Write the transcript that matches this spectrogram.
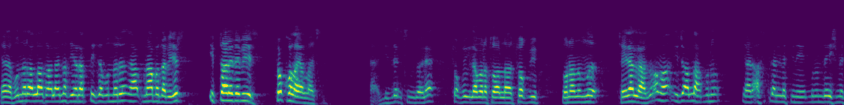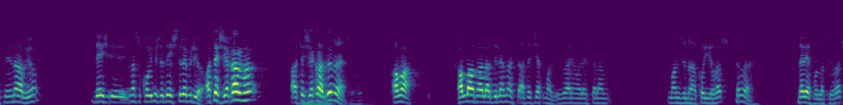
Yani bunları Allah Teala nasıl yarattıysa bunları ne, yapabilir? İptal edebilir. Çok kolay Allah için. Yani bizler için böyle çok büyük laboratuvarlar, çok büyük donanımlı şeyler lazım ama Yüce Allah bunu yani asitlenmesini, bunun değişmesini ne yapıyor? Değiş, e, nasıl koyduysa değiştirebiliyor. Ateş yakar mı? Ateş yakar değil mi? Ama allah Teala dilemezse ateş yakmaz. İbrahim Aleyhisselam mancınığa koyuyorlar. Değil mi? Nereye fırlatıyorlar?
